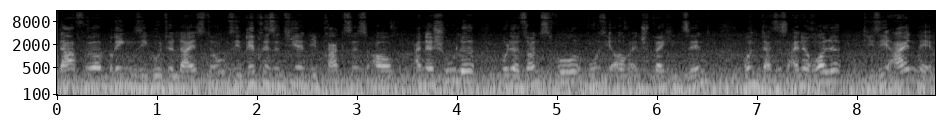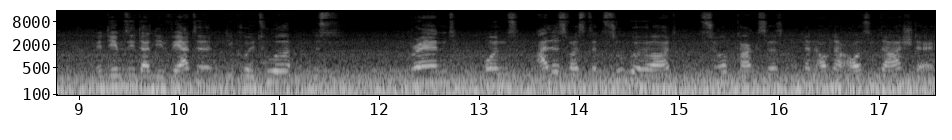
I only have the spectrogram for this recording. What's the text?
Dafür bringen sie gute Leistung. Sie repräsentieren die Praxis auch an der Schule oder sonst wo, wo sie auch entsprechend sind. Und das ist eine Rolle, die sie einnehmen, indem sie dann die Werte, die Kultur, das Brand und alles, was dazugehört zur Praxis, dann auch nach außen darstellen.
